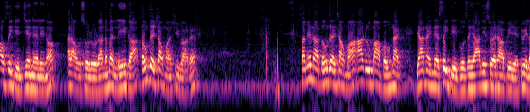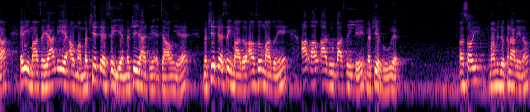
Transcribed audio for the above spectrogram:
အောက်စိတ်တွေကျင်းတယ်လေနော်အဲ့ဒါကိုဆိုလိုတာနံပါတ်၄က36မှာရှိပါတယ် စာမျက်နှာ36မှာအရူပဘုံ၌ရနိုင်တဲ့စိတ်တွေကိုဇရာလေးဆွဲထားပေးတယ်တွေ့လားအဲ့ဒီမှာဇရာလေးရဲ့အောက်မှာမဖြစ်တဲ့စိတ်ရဲ့မဖြစ်ရခြင်းအကြောင်းရဲ့မဖြစ်တဲ့စိတ်မှာဆိုအောက်ဆုံးမှာဆိုရင်အောက်အောက်အရူပစိတ်တွေမဖြစ်ဘူးတဲ့အာ sorry မမဆိုခဏလေးနော်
